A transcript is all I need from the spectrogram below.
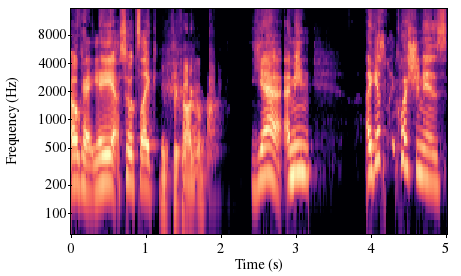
Okay, yeah, yeah. So it's like in Chicago. Yeah, I mean, I guess my question is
